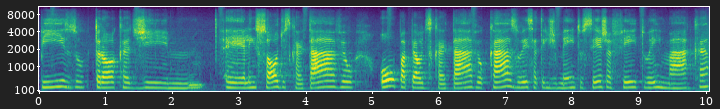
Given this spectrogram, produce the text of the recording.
Piso, troca de é, lençol descartável ou papel descartável, caso esse atendimento seja feito em maca.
